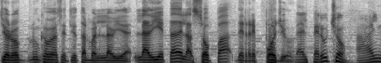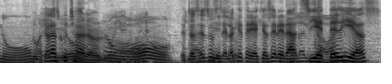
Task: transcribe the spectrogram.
yo no, nunca me he sentido tan mal en la vida. La dieta de la sopa de repollo. La del perucho. Ay, no. ¿Nunca la escucharon? No. Entonces Claro, usted lo que tenía que hacer era siete caballo. días,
